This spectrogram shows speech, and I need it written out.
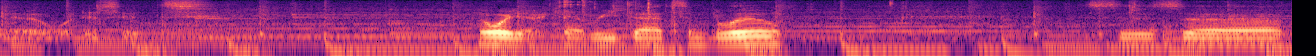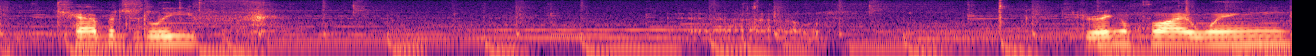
yeah, what is it? No idea. I can't read that. It's in blue. This is uh, cabbage leaf. Um, dragonfly wing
